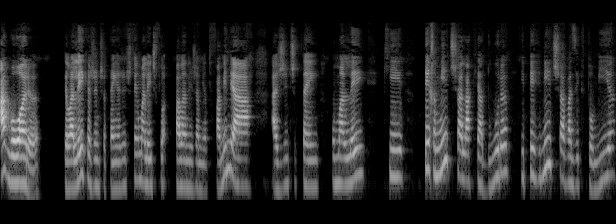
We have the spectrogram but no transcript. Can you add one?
Agora, pela lei que a gente tem, a gente tem uma lei de planejamento familiar, a gente tem uma lei que permite a laqueadura e permite a vasectomia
